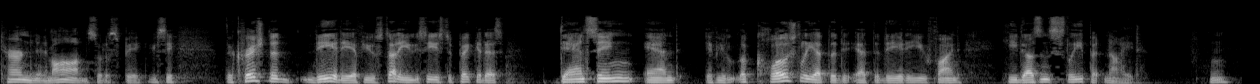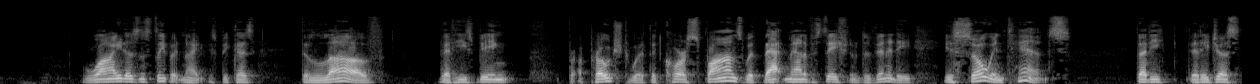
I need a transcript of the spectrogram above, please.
turning him on, so to speak. You see, the Krishna deity, if you study, you see, is depicted as dancing, and if you look closely at the at the deity, you find he doesn't sleep at night. Hmm? Why he doesn't sleep at night is because the love that he's being approached with that corresponds with that manifestation of divinity is so intense that he that he just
